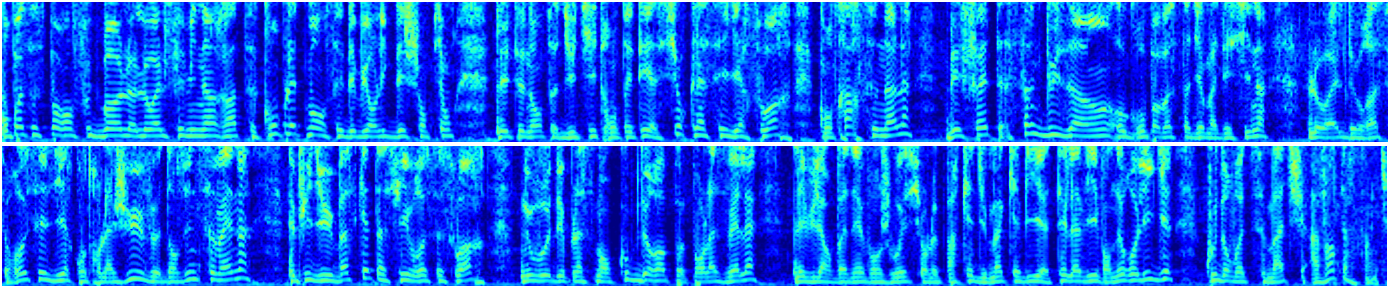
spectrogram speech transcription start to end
On passe au sport en football. L'OL féminin rate complètement ses débuts en Ligue des Champions. Les tenantes du titre ont été surclassées hier soir contre Arsenal. Défaite 5 buts à 1 au groupe Ava Stadium à Dessine. L'OL devra se ressaisir contre la Juve dans une semaine. Et puis du basket à suivre ce soir. Nouveau déplacement Coupe d'Europe pour l'Asvel. Les Villeurbanais vont jouer sur le parquet du Maccabi Tel Aviv en Euroleague. Coup d'envoi de ce match à 20h05.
